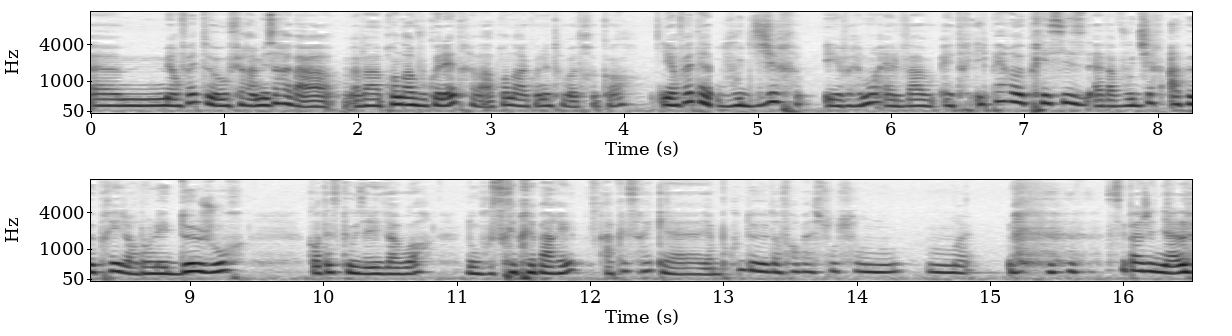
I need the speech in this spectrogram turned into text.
Euh, mais en fait, au fur et à mesure, elle va, elle va, apprendre à vous connaître, elle va apprendre à connaître votre corps. Et en fait, elle va vous dire, et vraiment, elle va être hyper euh, précise, elle va vous dire à peu près, genre dans les deux jours, quand est-ce que vous allez les avoir. Donc vous serez préparé. Après, c'est vrai qu'il y a beaucoup d'informations sur nous. Ouais. c'est pas génial.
